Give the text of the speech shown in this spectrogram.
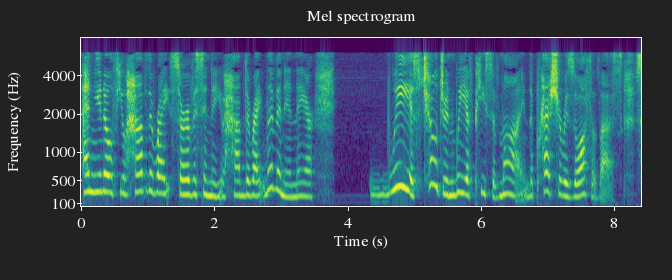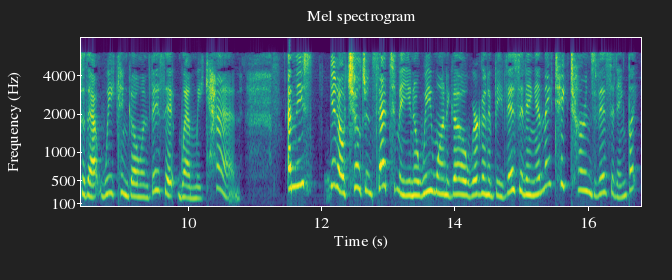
And you know, if you have the right service in there, you have the right living in there, we as children, we have peace of mind. The pressure is off of us so that we can go and visit when we can. And these, you know, children said to me, you know, we want to go, we're going to be visiting, and they take turns visiting, but,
